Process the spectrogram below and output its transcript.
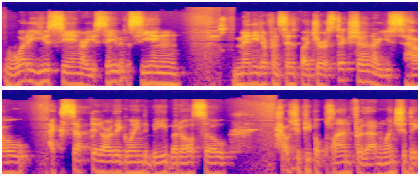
what are you seeing? Are you see, seeing many differences by jurisdiction? Are you how accepted are they going to be? But also, how should people plan for that and when should they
